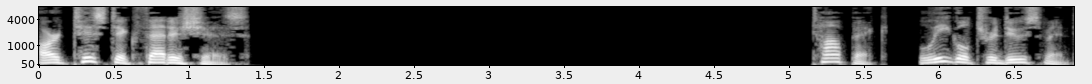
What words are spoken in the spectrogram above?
artistic fetishes. Legal traducement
